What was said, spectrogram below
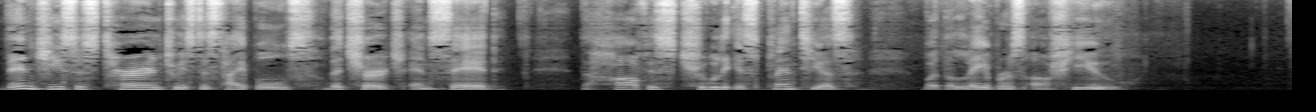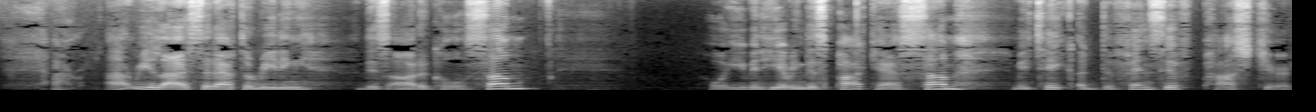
Then Jesus turned to his disciples, the church, and said, The harvest truly is plenteous, but the laborers are few. I, I realized that after reading this article, some, or even hearing this podcast, some may take a defensive posture.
